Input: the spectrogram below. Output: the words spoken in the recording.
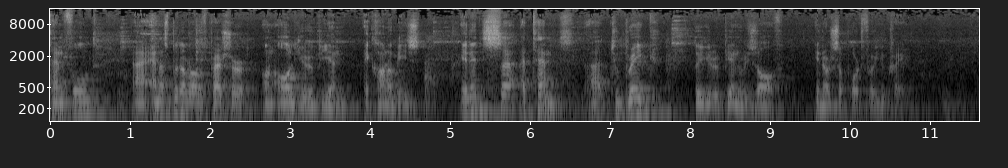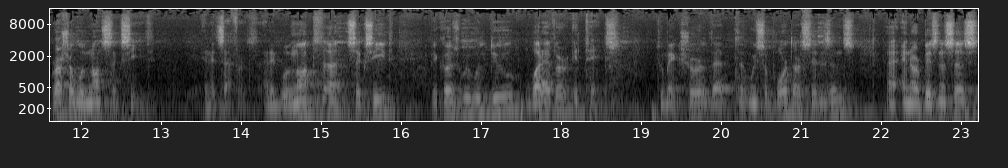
tenfold, and has put a lot of pressure on all European economies in its attempt to break the European resolve in our support for Ukraine. Russia will not succeed in its efforts. And it will not uh, succeed because we will do whatever it takes to make sure that uh, we support our citizens uh, and our businesses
